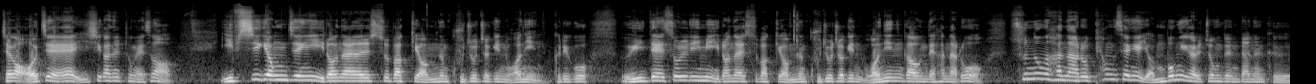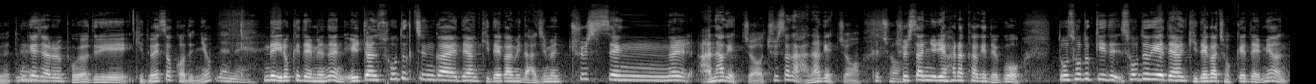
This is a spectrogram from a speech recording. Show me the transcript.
제가 어제 이 시간을 통해서 입시 경쟁이 일어날 수밖에 없는 구조적인 원인 그리고 의대 쏠림이 일어날 수밖에 없는 구조적인 원인 가운데 하나로 수능 하나로 평생의 연봉이 결정된다는 그 통계 네. 자료를 보여드리기도 했었거든요. 네네. 근데 이렇게 되면은 일단 소득 증가에 대한 기대감이 낮으면 출생을 안 하겠죠. 출산을 안 하겠죠. 그쵸. 출산율이 하락하게 되고 또 소득 기대, 소득에 대한 기대가 적게 되면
